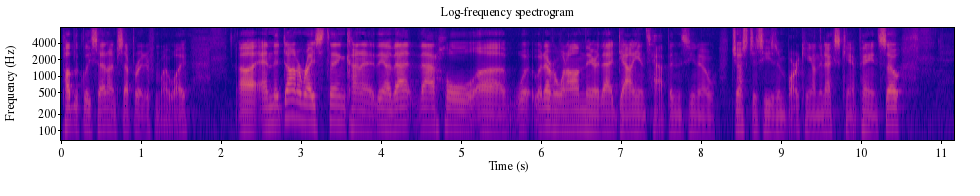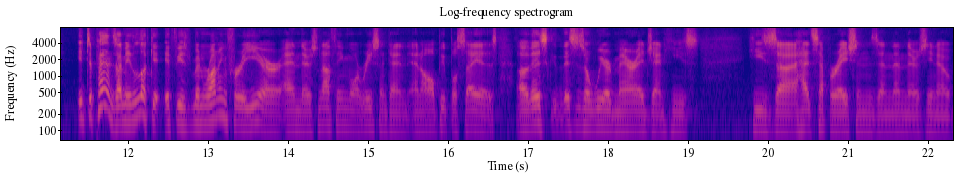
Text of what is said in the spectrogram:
publicly said, "I'm separated from my wife." Uh, and the Donna Rice thing, kind of, you know, that that whole uh, wh- whatever went on there, that dalliance happens, you know, just as he's embarking on the next campaign. So it depends. I mean, look, if he's been running for a year and there's nothing more recent, and, and all people say is, oh, this this is a weird marriage, and he's he's uh, had separations, and then there's you know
